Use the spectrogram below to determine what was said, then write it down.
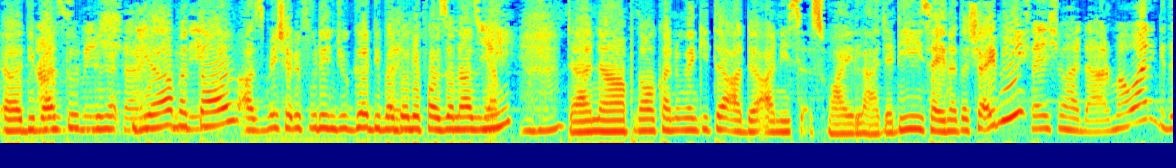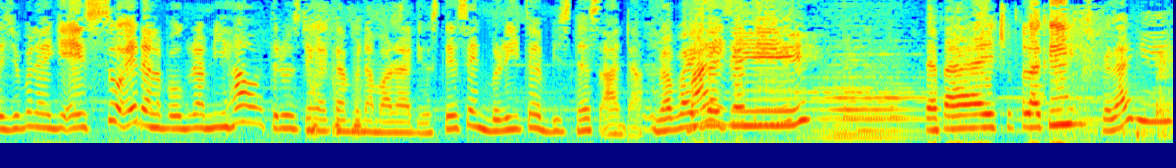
uh, dibantu Azmi dengan Syarifuddin. ya betul Azmi Syarifuddin juga dibantu oleh Fauzan Azmi Yep. Mhm. dan uh, pengawal kandungan kita ada Anis Suhaila. Jadi saya Natasha Amy. Saya Syuhada Armawan. Kita jumpa lagi esok ya dalam program Ni Hao. Terus dengarkan bernama Radio Stesen Berita Bisnes Anda. Bye-bye Izati. bye bye jumpa lagi Jumpa lagi.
